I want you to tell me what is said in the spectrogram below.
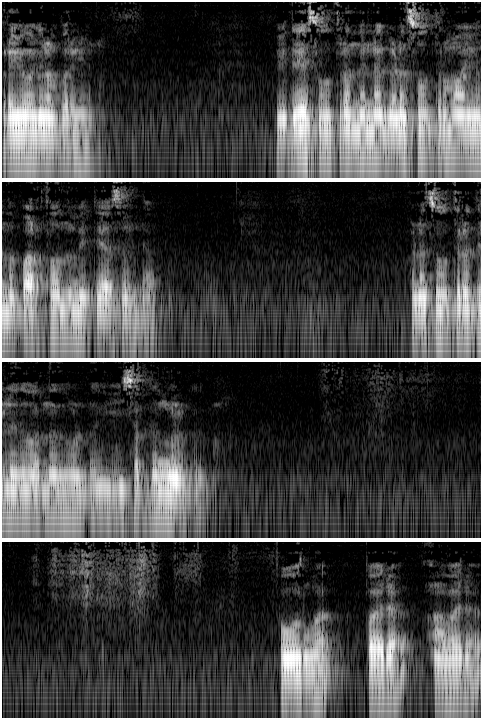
പ്രയോജനം പറയണം. ഇതേ സൂത്രം തന്നെ ഗണസൂത്രമായി വന്നപ്പോൾ അർത്ഥമൊന്നും വ്യത്യാസമില്ല. ഗണസൂത്രത്തിൽ ഇത് വന്നതുകൊണ്ട് ഈ ശബ്ദങ്ങൾക്ക് പൂർവ പര അവര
